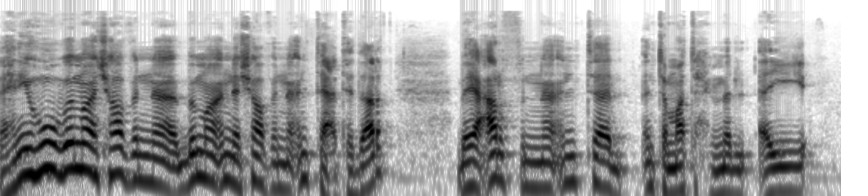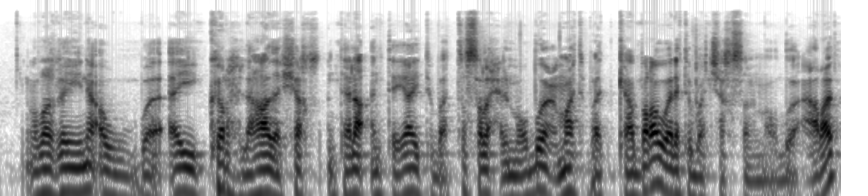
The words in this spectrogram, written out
فهني هو بما شاف ان بما إنه شاف إن أنت اعتذرت بيعرف إن انت أنت ما تحمل أي رغينة أو أي كره لهذا الشخص. أنت لا أنت جاي تبغى تصلح الموضوع وما تبغى تكبره ولا تبغى تشخصن الموضوع. عرفت؟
